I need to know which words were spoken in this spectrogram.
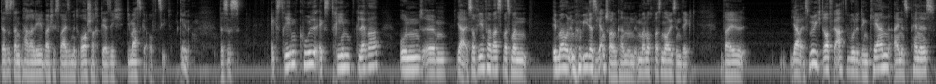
das ist dann parallel beispielsweise mit Rorschach, der sich die Maske aufzieht. Genau. Das ist extrem cool, extrem clever und ähm, ja, ist auf jeden Fall was, was man immer und immer wieder sich anschauen kann und immer noch was Neues entdeckt. Weil ja, es wirklich darauf geachtet wurde, den Kern eines Panels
